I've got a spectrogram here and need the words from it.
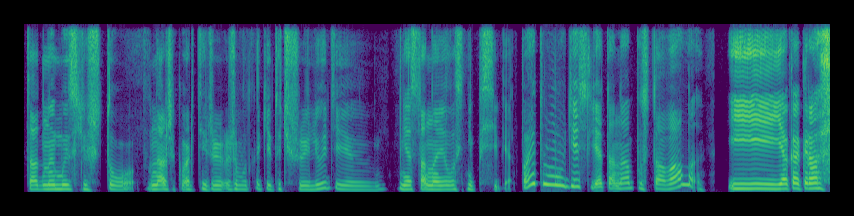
От одной мысли, что в нашей квартире живут какие-то чужие люди, мне становилось не по себе. Поэтому 10 лет она пустовала. И я как раз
